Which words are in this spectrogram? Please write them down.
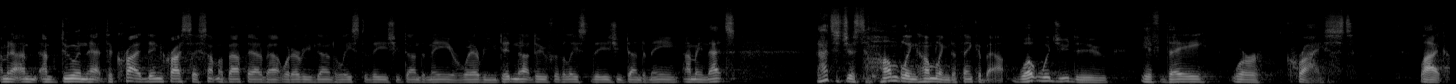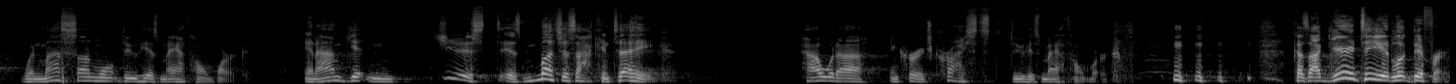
I mean, I'm, I'm doing that to Christ. Didn't Christ say something about that, about whatever you've done the least of these, you've done to me, or whatever you did not do for the least of these, you've done to me? I mean, that's, that's just humbling, humbling to think about. What would you do if they were Christ? Like, when my son won't do his math homework, and I'm getting just as much as I can take, how would I encourage Christ to do his math homework? Because I guarantee it'd look different.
